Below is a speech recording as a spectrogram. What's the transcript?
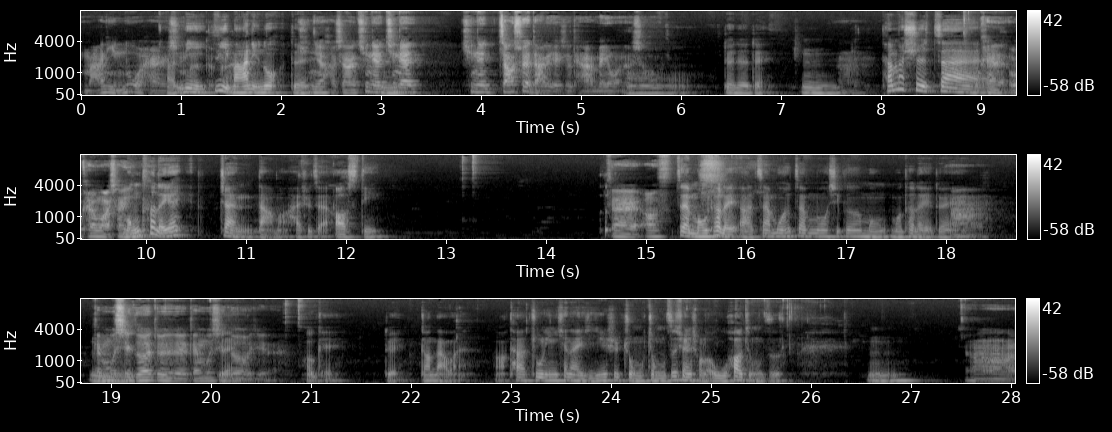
马里诺还是什么？利利马里诺，对。去年好像去年去年去年张帅打的也是他，没有那时候。对对对，嗯，他们是在我看我看网上蒙特雷站打吗？还是在奥斯汀？在奥斯，在蒙特雷啊，在墨在墨西哥蒙蒙特雷，对，啊在墨西哥，对对对，在墨西哥，我记得。OK，对，刚打完啊，他朱琳现在已经是种种子选手了，五号种子，嗯，啊，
